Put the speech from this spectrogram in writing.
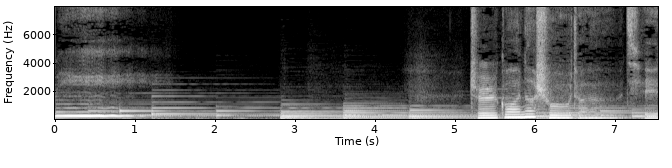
悯，只怪那输得起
